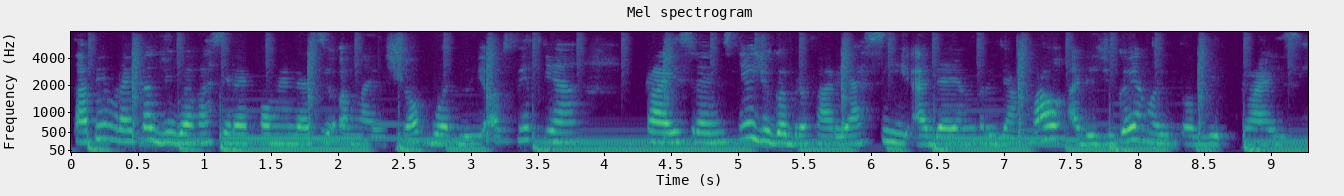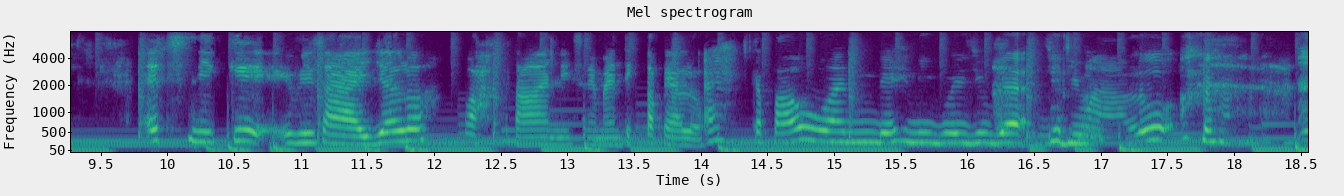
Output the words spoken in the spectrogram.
tapi mereka juga kasih rekomendasi online shop buat beli outfitnya. Price range-nya juga bervariasi, ada yang terjangkau, ada juga yang little bit price. It's sneaky, bisa aja loh. Wah, ketahuan nih, sering main TikTok ya lo. Eh, ketahuan deh nih gue juga jadi malu. Oke,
